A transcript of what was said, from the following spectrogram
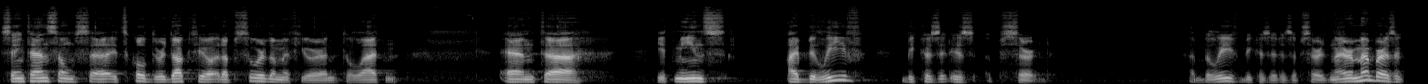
Saint Anselm's, uh, it's called Reductio ad absurdum if you're into Latin. And uh, it means, I believe because it is absurd. I believe because it is absurd. And I remember as a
